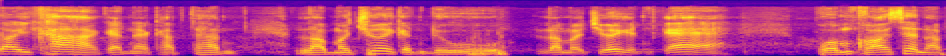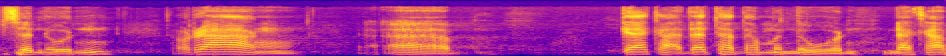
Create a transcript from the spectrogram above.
ด้อยค่ากันนะครับ ท่านเรามาช่วยกันดู เรามาช่วยกันแก้ ผมขอสนับสนุนร่างแก้ไขรัฐธรรมนูญนะครับ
